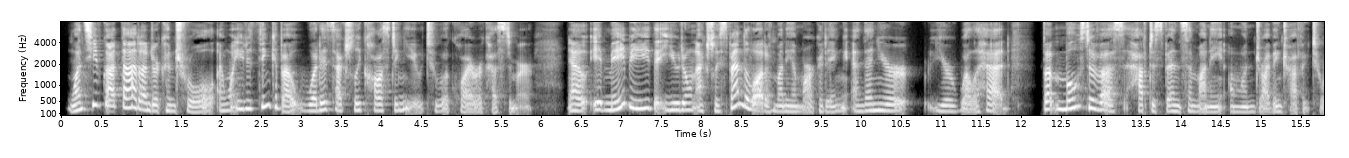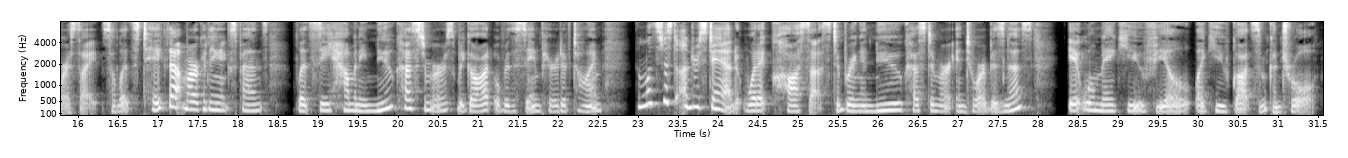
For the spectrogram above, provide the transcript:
Once you've got that under control, I want you to think about what it's actually costing you to acquire a customer. Now, it may be that you don't actually spend a lot of money on marketing and then you're you're well ahead. But most of us have to spend some money on driving traffic to our site. So let's take that marketing expense. Let's see how many new customers we got over the same period of time. And let's just understand what it costs us to bring a new customer into our business it will make you feel like you've got some control.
